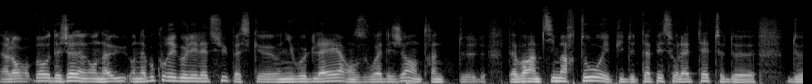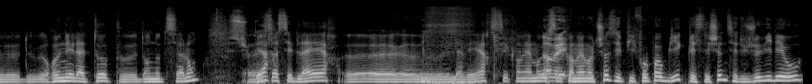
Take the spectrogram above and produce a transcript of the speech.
alors déjà on a eu on a beaucoup rigolé là-dessus parce qu'au niveau de la R on se voit déjà en train d'avoir un petit marteau et puis de taper sur la tête de de, de, René Latop euh, dans notre salon. Super. Euh, ça, c'est de l'AR. Euh, la VR, c'est quand même, c'est quand même autre chose. Et puis, il faut pas oublier que PlayStation, c'est du jeu vidéo.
